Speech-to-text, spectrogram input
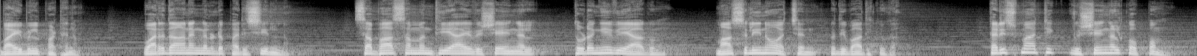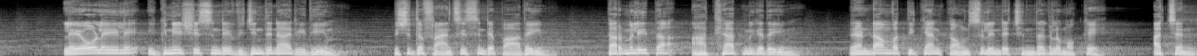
ബൈബിൾ പഠനം വരദാനങ്ങളുടെ പരിശീലനം സഭാസംബന്ധിയായ വിഷയങ്ങൾ തുടങ്ങിയവയാകും മാസലിനോ അച്ഛൻ പ്രതിപാദിക്കുക. കരിസ്മാറ്റിക് വിഷയങ്ങൾക്കൊപ്പം ലയോളയിലെ ഇഗ്നേഷ്യസിന്റെ വിചിന്തന രീതിയും വിശുദ്ധ ഫ്രാൻസിസിന്റെ പാതയും കർമ്മലീത്ത ആധ്യാത്മികതയും രണ്ടാം വത്തിക്കാൻ കൗൺസിലിന്റെ ചിന്തകളുമൊക്കെ അച്ഛൻ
